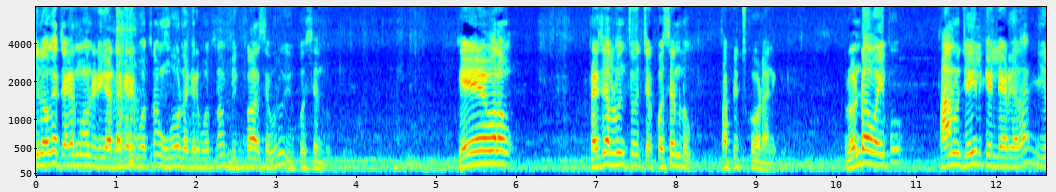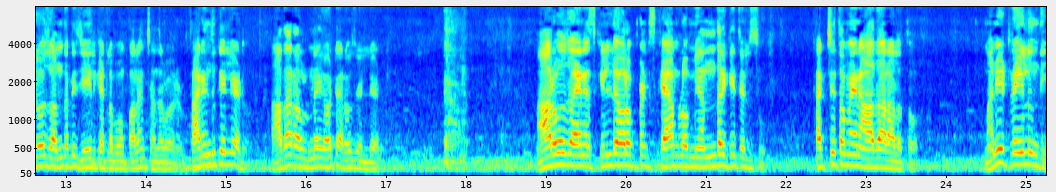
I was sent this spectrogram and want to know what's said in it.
ఈలోగా జగన్మోహన్ రెడ్డి గారి దగ్గరికి పోతున్నాం ఇంకోరు దగ్గరికి పోతున్నాం బిగ్ బాస్ ఎవరు? ఈ క్వశ్చన్లు కేవలం ప్రజల నుంచి వచ్చే క్వశ్చన్లు తప్పించుకోవడానికి. రెండో వైపు తాను జైలుకి వెళ్ళాడు కదా ఈరోజు అందరినీ జైలుకి ఎట్లా పంపాలని చంద్రబాబు నాయుడు. తాను ఎందుకు వెళ్ళాడు? ఆధారాలు ఉన్నాయి కాబట్టి ఆ రోజు వెళ్ళాడు. ఆ రోజు ఆయన స్కిల్ డెవలప్మెంట్ స్కామ్లో మీ అందరికీ తెలుసు. ఖచ్చితమైన ఆధారాలతో. మనీ ట్రైల్ ఉంది.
